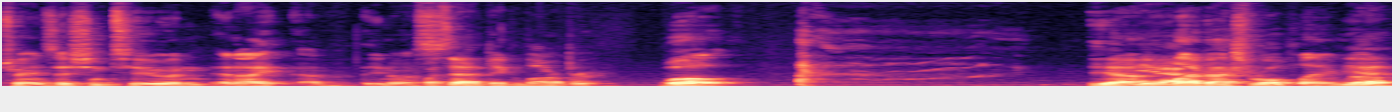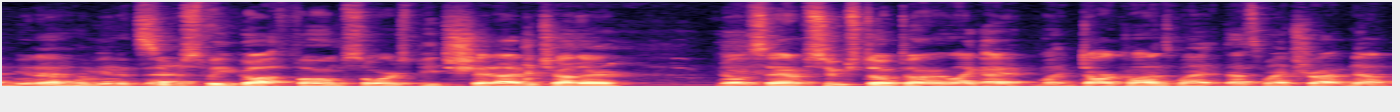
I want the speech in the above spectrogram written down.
transitioned to, and and I, I've, you know, What's that, a big larper? Well, yeah, Yeah. live action role playing, bro. Yeah, you know, yeah, I mean, it's super sweet. You go out, foam swords, beat the shit out of each other. You know what I'm saying? I'm super stoked on it. Like I, my Darkon's my that's my tribe now.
